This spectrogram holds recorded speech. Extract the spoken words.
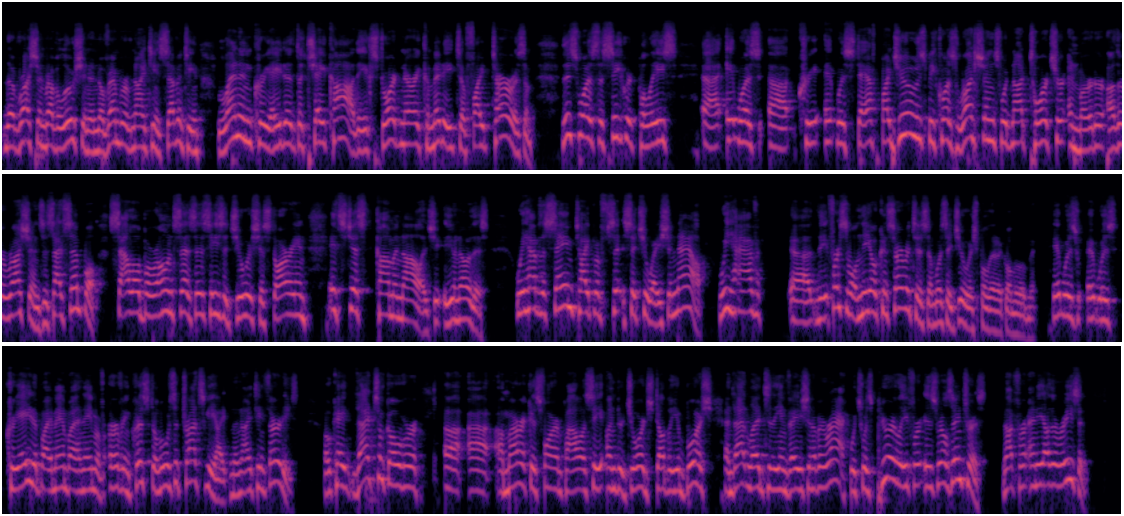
the Russian Revolution in November of 1917, Lenin created the Cheka, the Extraordinary Committee to Fight Terrorism. This was the secret police. Uh, it was uh, cre- it was staffed by Jews because Russians would not torture and murder other Russians. It's that simple. Salo Baron says this. He's a Jewish historian. It's just common knowledge. You, you know this. We have the same type of situation now. We have uh, the first of all, neoconservatism was a Jewish political movement. It was it was created by a man by the name of Irving Kristol, who was a Trotskyite in the 1930s. Okay, that took over uh, uh, America's foreign policy under George W. Bush, and that led to the invasion of Iraq, which was purely for Israel's interest, not for any other reason.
